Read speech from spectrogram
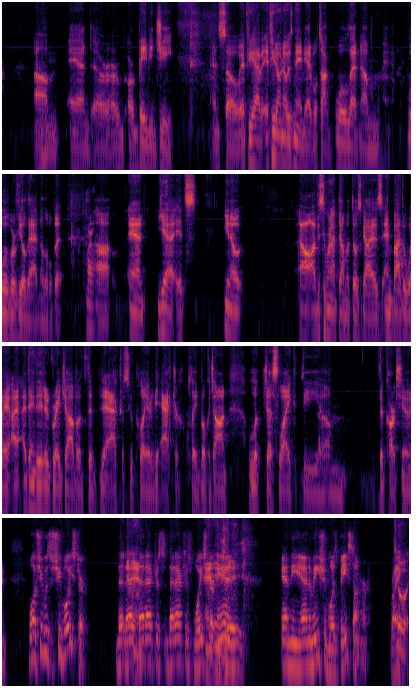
um, and or, or or Baby G. And so, if you have if you don't know his name yet, we'll talk. We'll let um we'll reveal that in a little bit. Right. Uh, and yeah, it's you know obviously we're not done with those guys. And by the way, I, I think they did a great job of the the actress who played or the actor who played Bo-Katan looked just like the um the cartoon. Well, she was she voiced her. That that, And- that actress that actress voiced her, And, and and and the animation was based on her. Right. so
